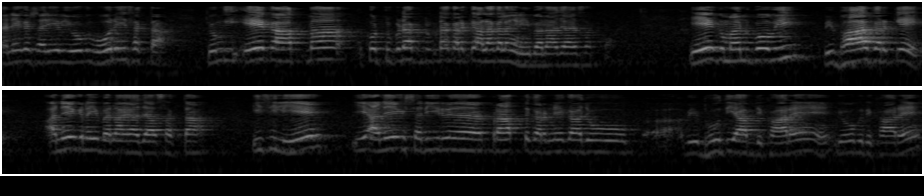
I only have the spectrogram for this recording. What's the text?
अनेक शरीर योग हो नहीं सकता, क्योंकि एक आत्मा को टुकड़ा टुकड़ा करके अलग अलग नहीं बना जा सकता। एक मन को भी विभाग करके अनेक नहीं बनाया जा सकता। इसीलिए ये अनेक शरीर प्राप्त करने का जो विभूति आप दिखा रहे हैं, योग दिखा रहे हैं,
